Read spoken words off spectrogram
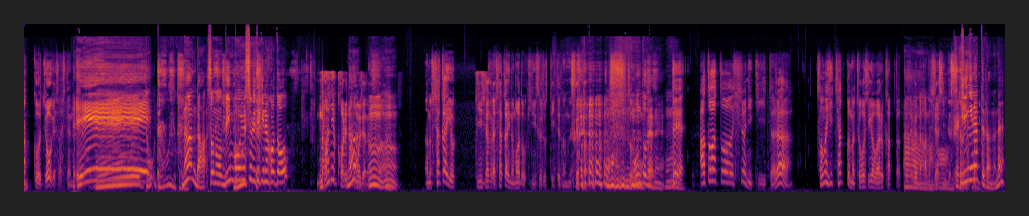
ックを上下させてるんですよ。ええどどういうこと？なんだ？その貧乏ゆすり的なこと？何これって思うじゃないですか。うんうん。あの社会を気にしながら社会の窓を気にするって言ってたんですけど。そう。本当だよね。で、後々秘書に聞いたら、その日、チャックの調子が悪かったっていうだけの話らしいんですけど、気になってたんだね。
